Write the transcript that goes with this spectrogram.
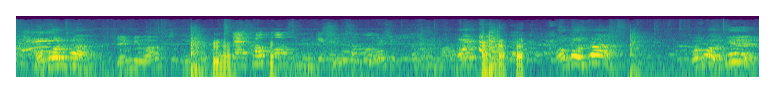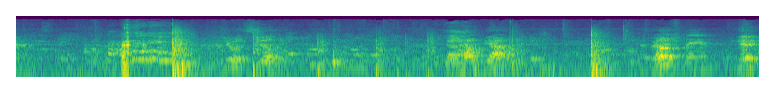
One more time. Jamie left? Dad, help Austin get in the ball. Lift him up. One more time. Come on, get it. You are silly. Gotta help you out. Help. Get it.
